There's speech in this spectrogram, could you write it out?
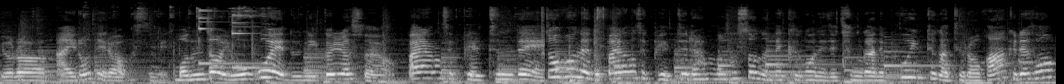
이런 아이로 데려와 봤습니다. 먼저 요거에 눈이 끌렸어요. 빨강색 벨트인데 저번에도 빨강색 벨트를 한번 샀었는데 그건 이제 중간에 포인트가 들어가 그래서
